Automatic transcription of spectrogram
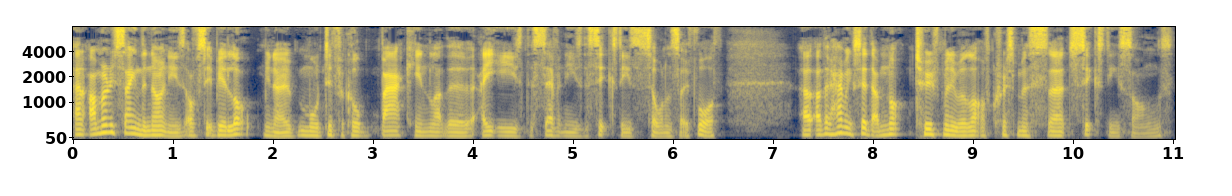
and I'm only saying the 90s, obviously it'd be a lot, you know, more difficult back in like the 80s, the 70s, the 60s, so on and so forth. Uh, although having said that, I'm not too familiar with a lot of Christmas uh, 60s songs,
